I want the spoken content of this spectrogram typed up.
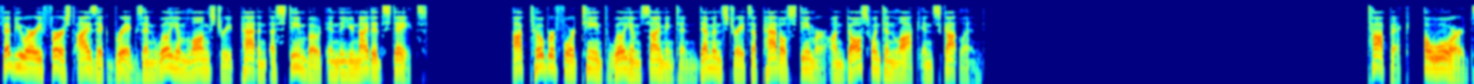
February 1 – Isaac Briggs and William Longstreet patent a steamboat in the United States. October 14 – William Symington demonstrates a paddle steamer on Dalswinton Loch in Scotland. Awards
